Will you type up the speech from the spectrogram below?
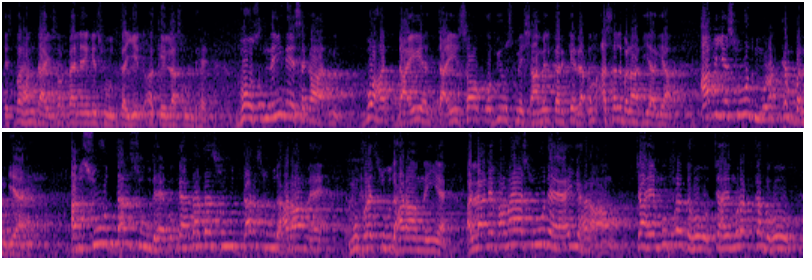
اس پر ہم ڈھائی سو روپئے لیں گے سود کا، یہ تو اکیلا سود ہے۔ وہ اس نہیں دے سکا آدمی۔ وہ ڈھائی ڈھائی سو کو بھی اس میں شامل کر کے رقم اصل بنا دیا گیا۔ اب یہ سود مرکب بن گیا ہے۔ اب سود در سود ہے۔ وہ کہتا تھا، سود در سود حرام ہے۔ مفرد سود حرام نہیں ہے۔ اللہ نے فرمایا، سود ہے، یہ حرام۔ چاہے مفرد ہو، چاہے مرکب ہو۔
